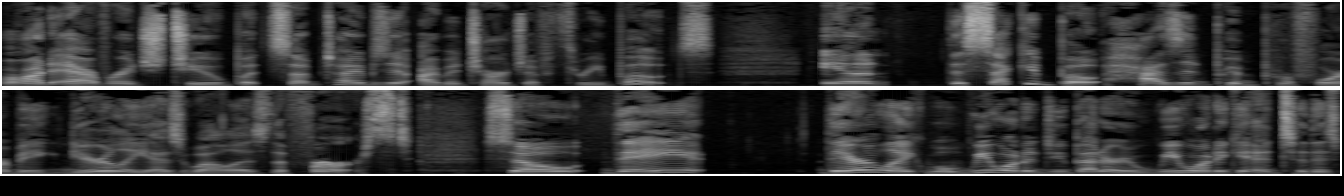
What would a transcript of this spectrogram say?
on average two, but sometimes I'm in charge of three boats. And the second boat hasn't been performing nearly as well as the first. So they they're like, well, we want to do better. and We want to get into this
